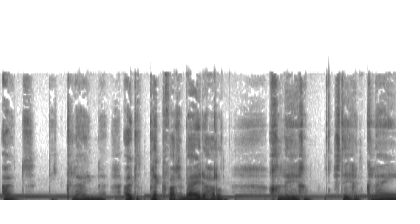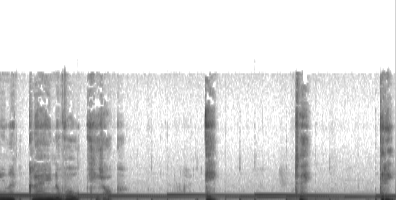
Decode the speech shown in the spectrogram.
Uit die kleine, uit het plek waar ze beiden hadden gelegen, stegen kleine, kleine wolkjes op. Eén, twee, drie,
